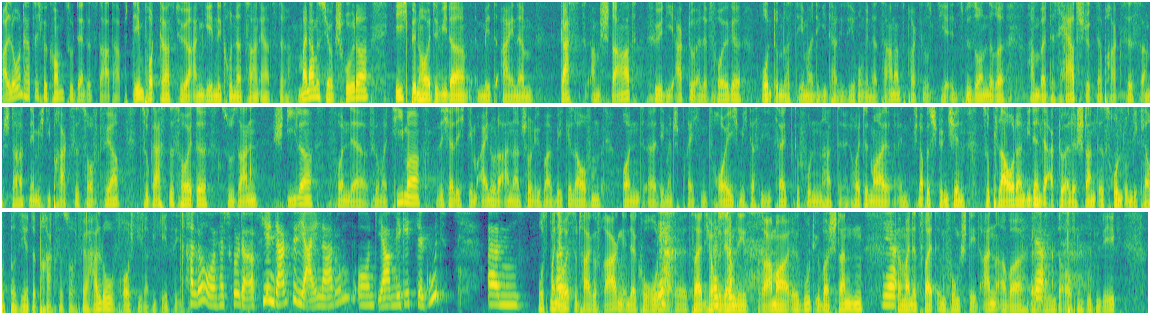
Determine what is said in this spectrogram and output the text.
Hallo und herzlich willkommen zu Dental Startup, dem Podcast für angehende Gründerzahnärzte. Mein Name ist Jörg Schröder. Ich bin heute wieder mit einem Gast am Start für die aktuelle Folge rund um das Thema Digitalisierung in der Zahnarztpraxis. Und hier insbesondere haben wir das Herzstück der Praxis am Start, nämlich die Praxissoftware. Zu Gast ist heute Susanne Stieler von der Firma Tima, sicherlich dem einen oder anderen schon über den Weg gelaufen. Und äh, dementsprechend freue ich mich, dass sie die Zeit gefunden hat, heute mal ein knappes Stündchen zu plaudern, wie denn der aktuelle Stand ist rund um die cloudbasierte Praxissoftware. Hallo, Frau Stieler, wie geht's Ihnen? Hallo, Herr Schröder. Vielen Dank für die Einladung. Und ja, mir geht's sehr gut. Ähm, muss man ja heutzutage fragen in der Corona-Zeit. ich hoffe, Sie haben das Drama äh, gut überstanden. Ja. Meine Zweitimpfung steht an, aber äh, ja. wir sind da auf einem guten Weg.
